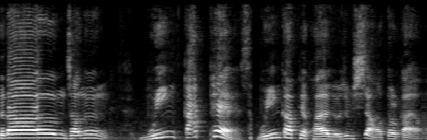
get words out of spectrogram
그 다음 저는 무인 카페, 무인 카페 과연 요즘 시장 어떨까요?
